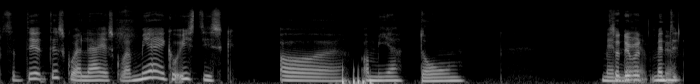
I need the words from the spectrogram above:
så det, det skulle jeg lære. Jeg skulle være mere egoistisk og, og mere doven. Men, så det var, øh, men ja. Det,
